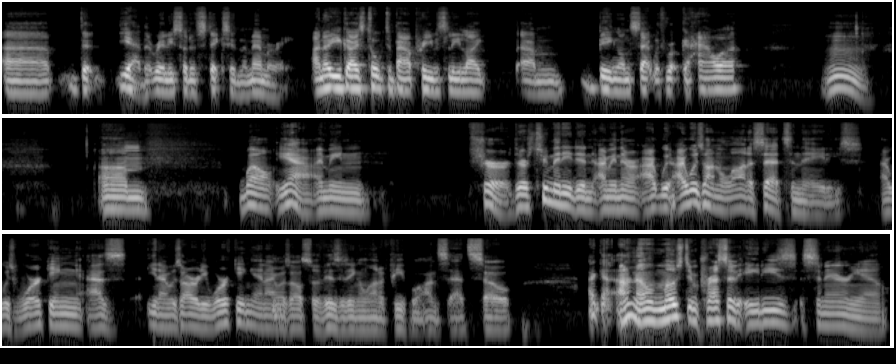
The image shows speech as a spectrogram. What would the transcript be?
uh, that, yeah, that really sort of sticks in the memory. I know you guys talked about previously, like um, being on set with Rutger Hauer. Mm. Um, well, yeah, I mean, sure. There's too many to. I mean, there. I, I was on a lot of sets in the '80s. I was working as you know, I was already working, and I was also visiting a lot of people on sets. So, I got. I don't know. Most impressive '80s scenario.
